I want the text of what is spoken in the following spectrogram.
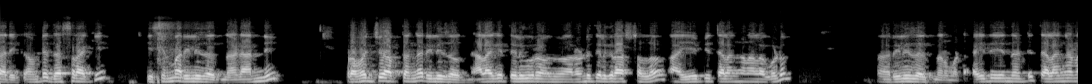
తారీఖు అంటే దసరాకి ఈ సినిమా రిలీజ్ అవుతుంది. అంటే అన్ని ప్రపంచవ్యాప్తంగా రిలీజ్ అవుతుంది. అలాగే తెలుగు రెండు తెలుగు రాష్ట్రాల్లో ఆ ఏపీ తెలంగాణలో కూడా రిలీజ్ అవుతుంది అనమాట అయితే ఏంటంటే తెలంగాణ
